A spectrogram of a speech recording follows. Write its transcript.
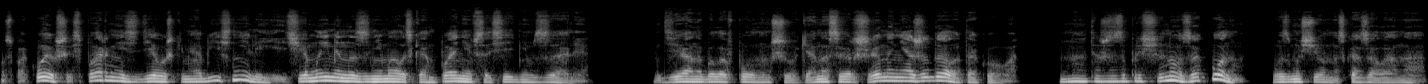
Успокоившись, парни с девушками объяснили ей, чем именно занималась компания в соседнем зале. Диана была в полном шоке. Она совершенно не ожидала такого. «Но это же запрещено законом», — возмущенно сказала она.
